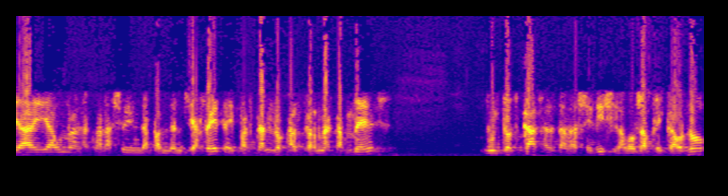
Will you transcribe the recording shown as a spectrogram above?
ja hi ha una declaració d'independència feta i per tant no cal fer-ne cap més, en tot cas has de decidir si la vols aplicar o no,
